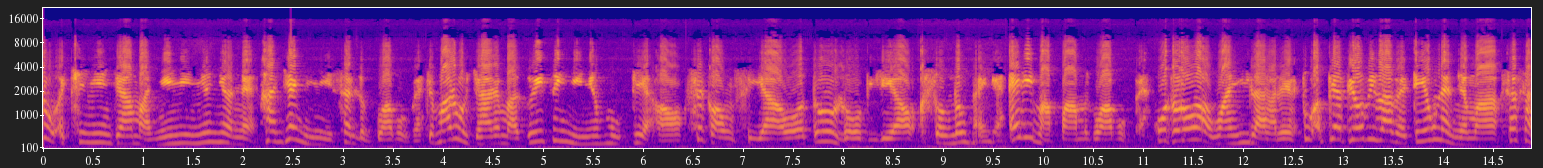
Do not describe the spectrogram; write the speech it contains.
တို့အချင်းချင်းကြားမှာညီညီညွတ်ညွတ်နဲ့ဟန်ချက်ညီညီဆက်လုပ်သွားဖို့ပဲကျမတို့ကြားထဲမှာသွေးစိညီညွတ်မှုပြက်အောင်စစ်ကောင်စီရောသူတို့ lobby တွေရောအစုံလုံးနိုင်တယ်အဲ့ဒီမှာပါမသွားဘူးပဲကိုတော်ကဝိုင်းကြီးလာတဲ့သူအပြက်ပြောပြီးသားပဲတရုတ်နဲ့မြန်မာဆက်ဆံ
